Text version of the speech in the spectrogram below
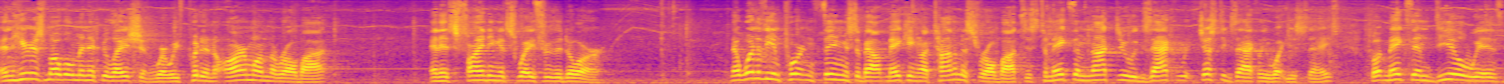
And here's mobile manipulation, where we've put an arm on the robot and it's finding its way through the door. Now, one of the important things about making autonomous robots is to make them not do exactly, just exactly what you say, but make them deal with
